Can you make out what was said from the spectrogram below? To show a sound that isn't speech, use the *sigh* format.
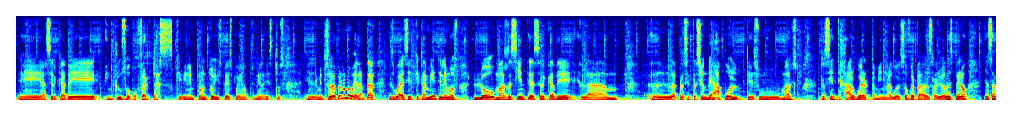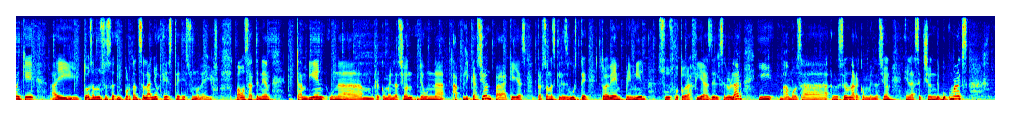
eh, acerca de incluso ofertas que vienen pronto y ustedes pueden obtener estos elementos. Pero no me voy a adelantar, les voy a decir que también tenemos lo más reciente acerca de la, la presentación de Apple, de su más reciente hardware, también algo de software para desarrolladores, pero ya saben que hay dos anuncios importantes al año, este es uno de ellos. Vamos a tener también una mm, recomendación de una aplicación para aquellas personas que les guste todavía imprimir sus fotografías del celular y vamos a hacer una recomendación en la sección de bookmarks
